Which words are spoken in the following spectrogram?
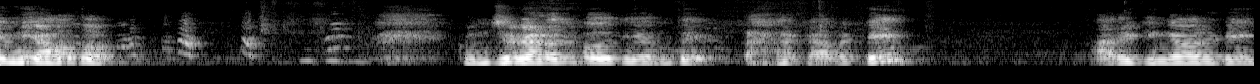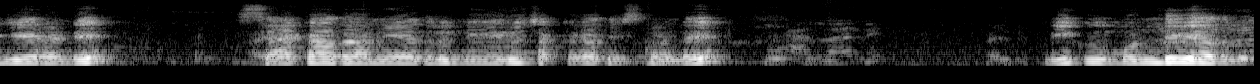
ఏమీ అవ్వదు. కొంచెం వెడల్పు అంతే. కాబట్టి ఆరోగ్యం కావాలంటే ఏం చేయాలండి? శాఖాధాన్యాదులు నీరు చక్కగా తీసుకోండి. మీకు మొండి వ్యాధులు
